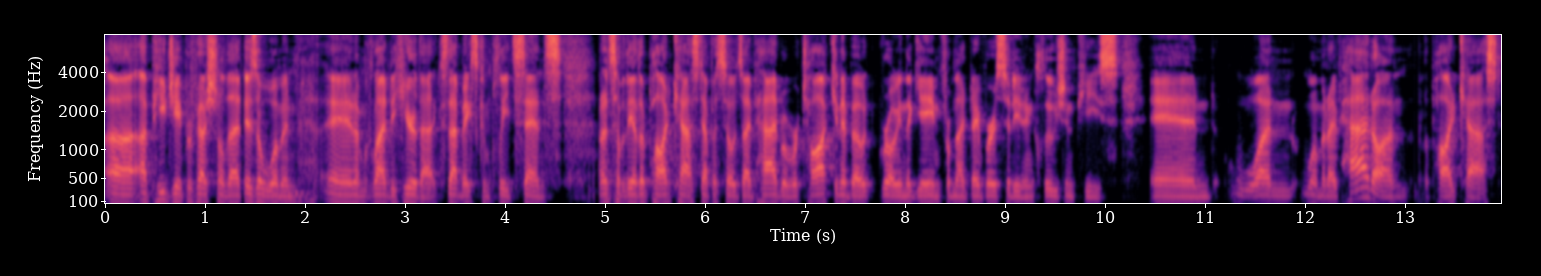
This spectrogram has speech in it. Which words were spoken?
uh, a PGA professional that is a woman, and I'm glad to hear that because that makes complete sense. On some of the other podcast episodes I've had where we're talking about growing the game from that diversity and inclusion piece, and one woman I've had on the podcast,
